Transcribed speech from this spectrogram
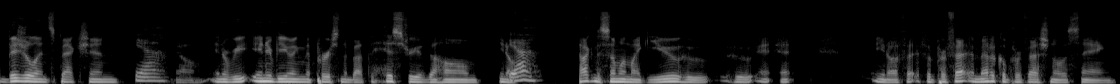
visual inspection, yeah, you know, interview, interviewing the person about the history of the home, you know, yeah, talking to someone like you who, who, eh, eh, you know, if, a- if a, prof- a medical professional is saying,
